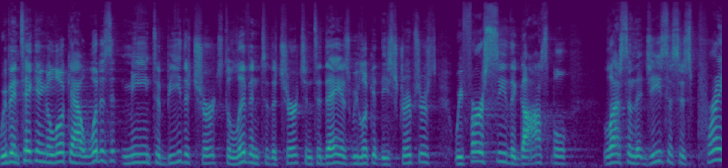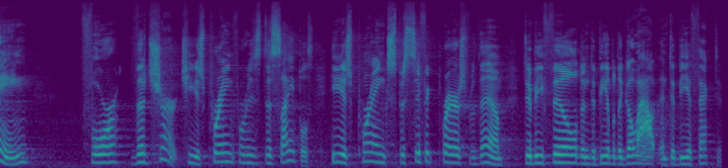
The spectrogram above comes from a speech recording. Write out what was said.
We've been taking a look at what does it mean to be the church, to live into the church. And today, as we look at these scriptures, we first see the gospel lesson that Jesus is praying for the church. He is praying for his disciples. He is praying specific prayers for them to be filled and to be able to go out and to be effective.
